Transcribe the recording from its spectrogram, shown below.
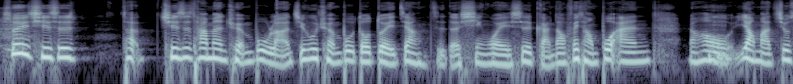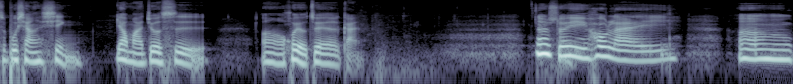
所以其实他其实他们全部啦，几乎全部都对这样子的行为是感到非常不安，然后要么就是不相信，要么就是嗯会有罪恶感。那所以后来，嗯。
